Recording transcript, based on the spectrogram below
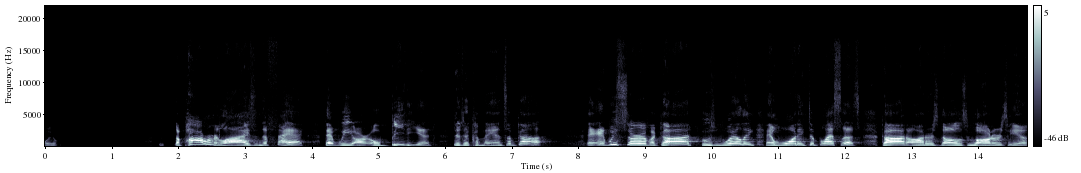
oil. The power lies in the fact that we are obedient to the commands of God. And we serve a God who's willing and wanting to bless us. God honors those who honors him.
